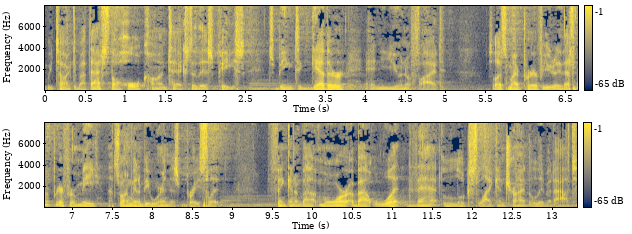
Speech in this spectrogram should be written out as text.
We talked about. That's the whole context of this piece. It's being together and unified. So that's my prayer for you today. That's my prayer for me. That's why I'm going to be wearing this bracelet, thinking about more about what that looks like and trying to live it out.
